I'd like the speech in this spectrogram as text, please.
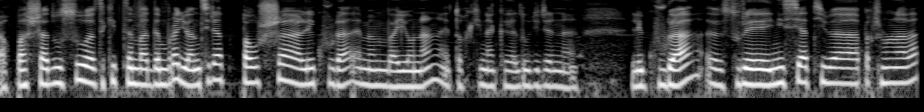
Hor, pasa duzu, ezekitzen bat denbora, joan zira pausa lekura hemen bai honan, etorkinak heldu diren lekura, uh, zure iniziatiba personala da?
